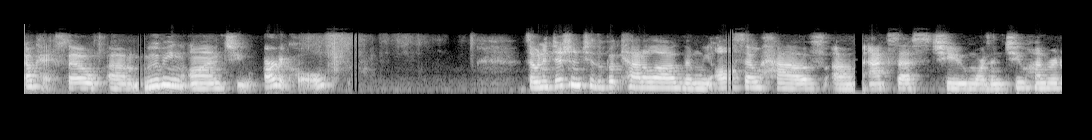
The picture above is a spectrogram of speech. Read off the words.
Okay, so um, moving on to articles. So in addition to the book catalog, then we also have um, access to more than 200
